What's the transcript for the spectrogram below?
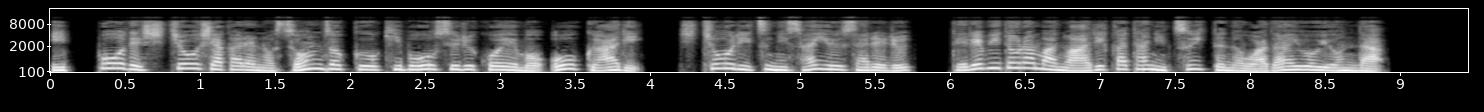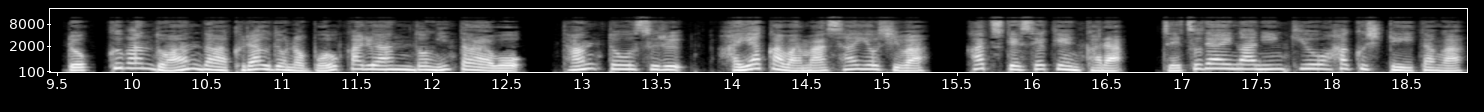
一方で視聴者からの存続を希望する声も多くあり、視聴率に左右されるテレビドラマのあり方についての話題を呼んだ。ロックバンドアンダークラウドのボーカルギターを担当する早川正義は、かつて世間から絶大な人気を博していたが、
